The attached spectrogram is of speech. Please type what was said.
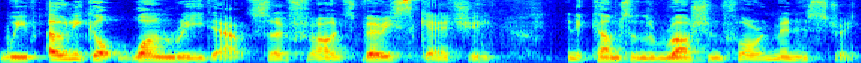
we've only got one readout so far. It's very sketchy, and it comes from the Russian Foreign Ministry.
